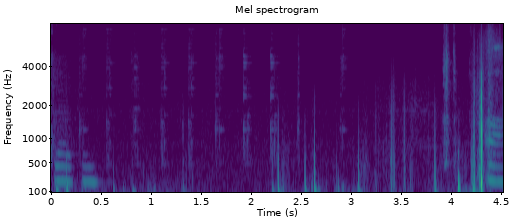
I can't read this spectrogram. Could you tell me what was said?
святом. А.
